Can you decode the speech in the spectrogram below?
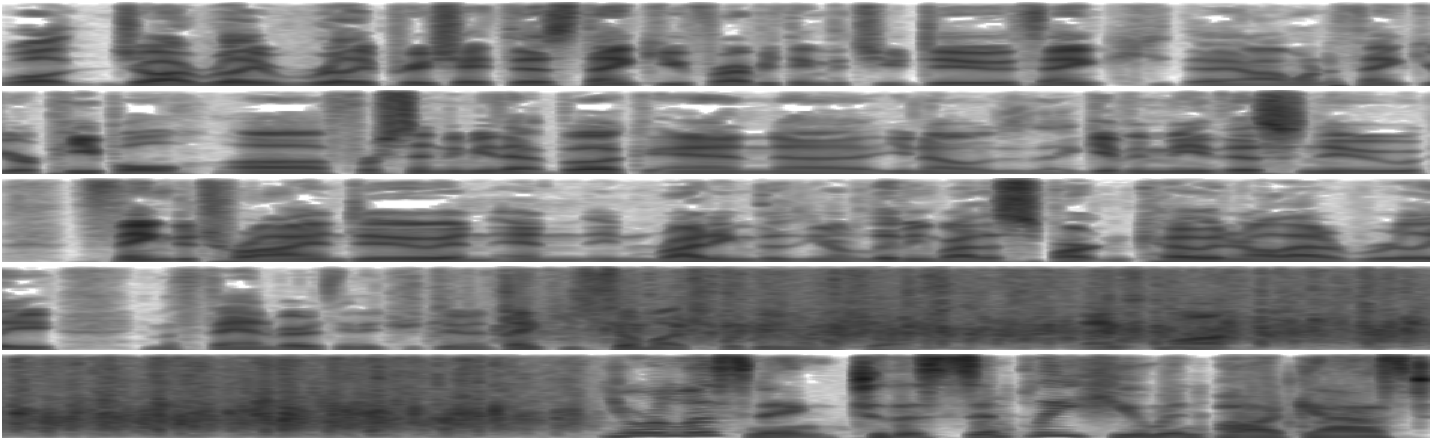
Well, Joe, I really, really appreciate this. Thank you for everything that you do. Thank. Uh, I want to thank your people uh, for sending me that book and uh, you know giving me this new thing to try and do and, and in writing the you know living by the Spartan code and all that. I really am a fan of everything that you're doing. Thank you so much for being on the show. Thanks, Mark. You're listening to the Simply Human podcast.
